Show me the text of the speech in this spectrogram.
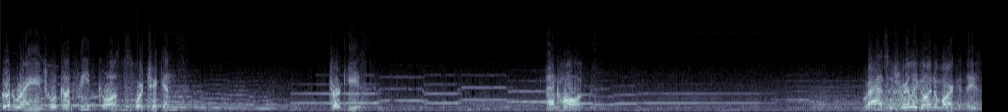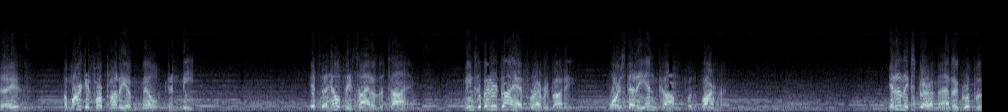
Good range will cut feed costs for chickens, turkeys, and hogs. Grass is really going to market these days a market for plenty of milk and meat. It's a healthy sign of the times. Means a better diet for everybody, more steady income for the farmer. In an experiment, a group of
